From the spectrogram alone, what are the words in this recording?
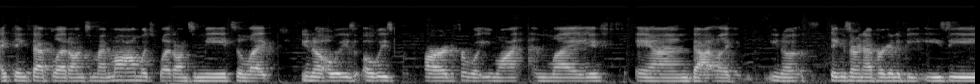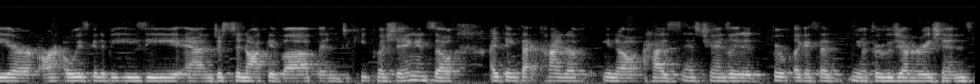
I think that bled onto my mom, which bled onto me to like you know always always hard for what you want in life and that like you know things are never going to be easy or aren't always going to be easy and just to not give up and to keep pushing. And so i think that kind of you know has has translated through like i said you know through the generations.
